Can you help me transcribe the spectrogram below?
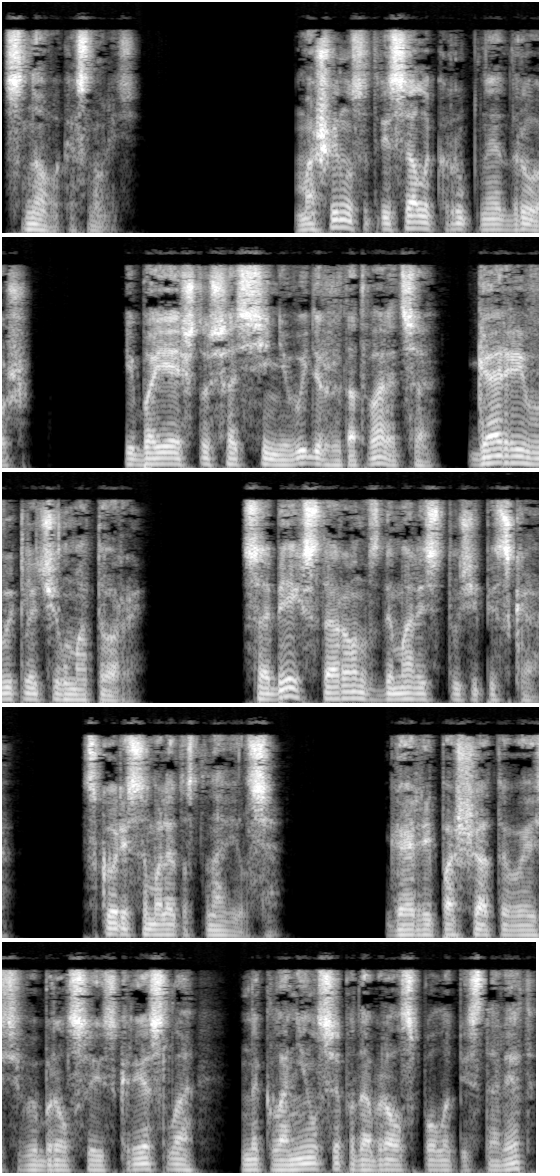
снова коснулись. Машину сотрясала крупная дрожь, и, боясь, что шасси не выдержит, отвалится, Гарри выключил моторы. С обеих сторон вздымались тучи песка. Вскоре самолет остановился. Гарри, пошатываясь, выбрался из кресла, наклонился, подобрал с пола пистолет,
